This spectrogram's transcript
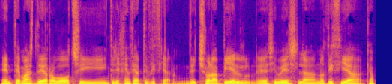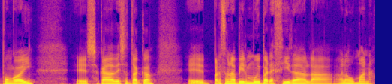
en temas de robots y inteligencia artificial. De hecho, la piel, eh, si veis la noticia que os pongo ahí, sacada de Sataka, parece una piel muy parecida a la, humana.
